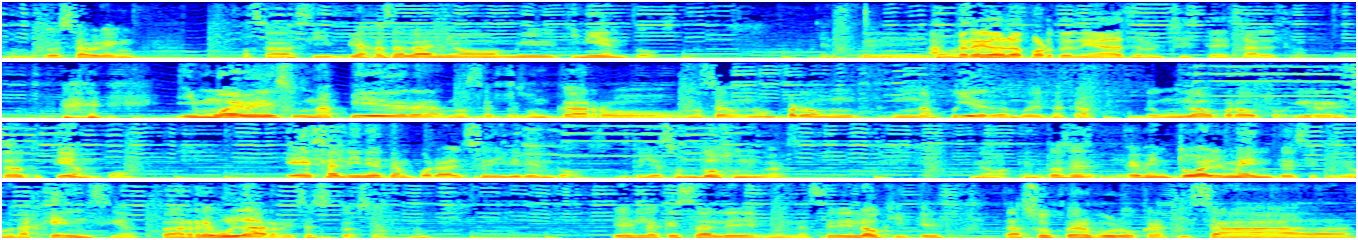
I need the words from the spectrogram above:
¿no? Entonces abren, o sea, si viajas al año 1500, este, Has ¿cómo se perdido la oportunidad de hacer un chiste de salsa. y mueves una piedra, no sé, pues un carro, no sé, no, perdón, un- una piedra, mueves acá de un lado para otro y regresas a tu tiempo, esa línea temporal se divide en dos, entonces ya son dos universos, ¿no? Entonces, eventualmente se genera una agencia para regular esa situación, ¿no? Que es la que sale en la serie Loki, que es- está súper burocratizada.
